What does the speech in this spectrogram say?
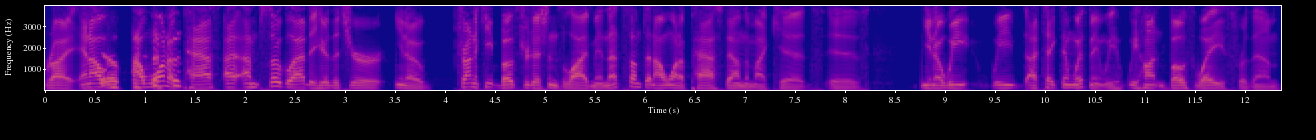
right. And I yep. I want to pass. I, I'm so glad to hear that you're you know trying to keep both traditions alive, man. That's something I want to pass down to my kids. Is you know we we I take them with me. We we hunt both ways for them.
